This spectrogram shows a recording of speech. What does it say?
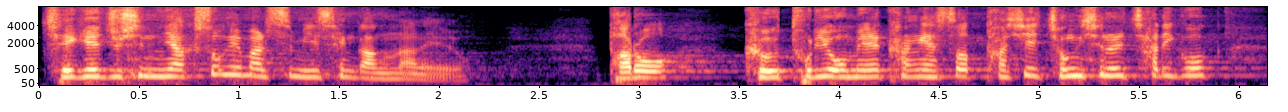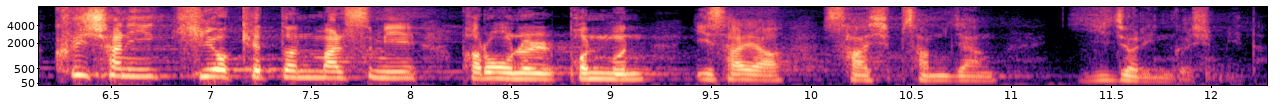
제게 주신 약속의 말씀이 생각나네요. 바로 그 두려움의 강에서 다시 정신을 차리고 크리스찬이 기억했던 말씀이 바로 오늘 본문 이사야 43장 2절인 것입니다.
